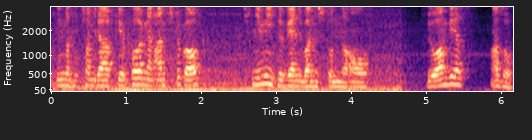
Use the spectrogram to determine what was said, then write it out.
Ich nehme doch jetzt schon wieder vier Folgen an einem Stück auf. Ich nehme nicht so gern über eine Stunde auf. Wie haben wir es? Achso.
